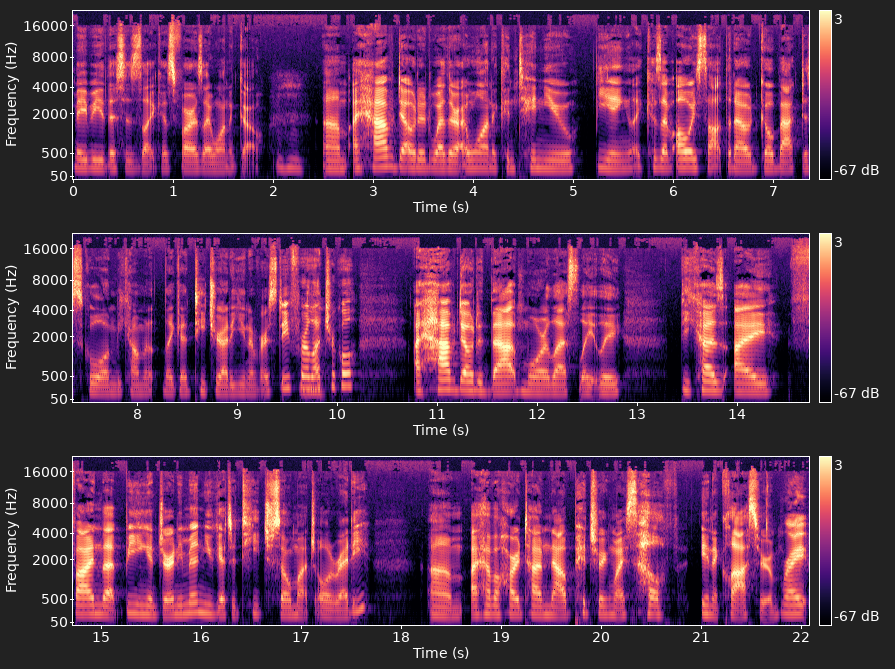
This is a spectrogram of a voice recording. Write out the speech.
Maybe this is like as far as I want to go. Mm-hmm. Um, I have doubted whether I want to continue being like, because I've always thought that I would go back to school and become a- like a teacher at a university for Mhm. electrical. I have doubted that more or less lately because I find that being a journeyman, you get to teach so much already. Um, I have a hard time now picturing myself in a classroom Right.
